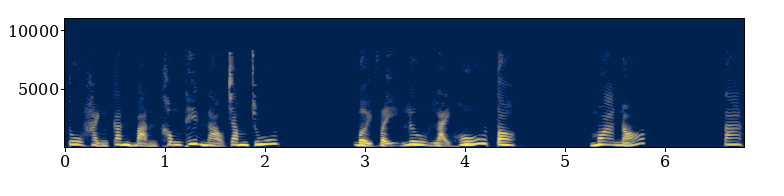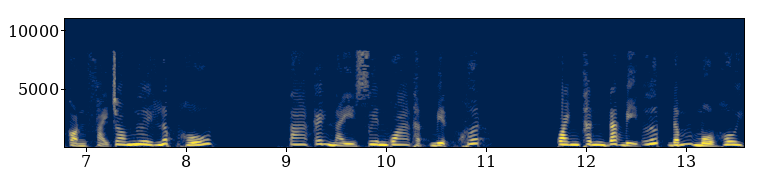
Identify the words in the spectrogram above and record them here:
Tu hành căn bản không thế nào chăm chú. Bởi vậy lưu lại hố to. Moa nó. Ta còn phải cho ngươi lấp hố. Ta cái này xuyên qua thật biệt khuất. Quanh thân đã bị ướt đấm mồ hôi.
